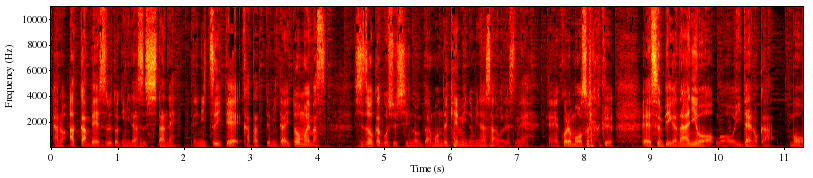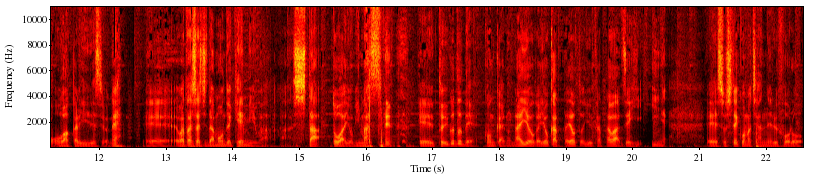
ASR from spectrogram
あのアッカンベーする時に出す舌ねについて語ってみたいと思います。静岡ご出身のダモンデ県民の皆さんはですね、え、これもおそらく、えー、スンピーが何を言いたいのかもうお分かりですよね、えー、私たちダモンデ県民は下とは呼びません えー、ということで今回の内容が良かったよという方は是非いいねえー、そしてこのチャンネルフォロ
